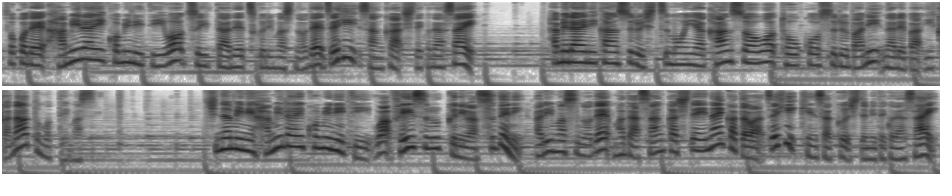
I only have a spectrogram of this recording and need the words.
そこではみらいコミュニティをツイッターで作りますので、ぜひ参加してください。はみらいに関する質問や感想を投稿する場になればいいかなと思っています。ちなみに、はみらいコミュニティは Facebook にはすでにありますので、まだ参加していない方はぜひ検索してみてください。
